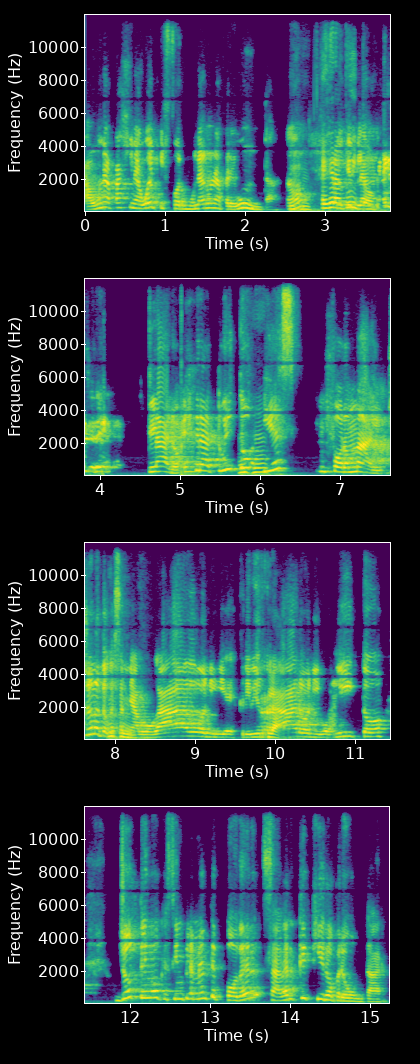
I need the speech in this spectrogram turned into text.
a una página web y formular una pregunta, ¿no? Es gratuito. Claro, es gratuito y es informal. Yo no tengo que ser ni abogado, ni escribir raro, ni bonito. Yo tengo que simplemente poder saber qué quiero preguntar.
